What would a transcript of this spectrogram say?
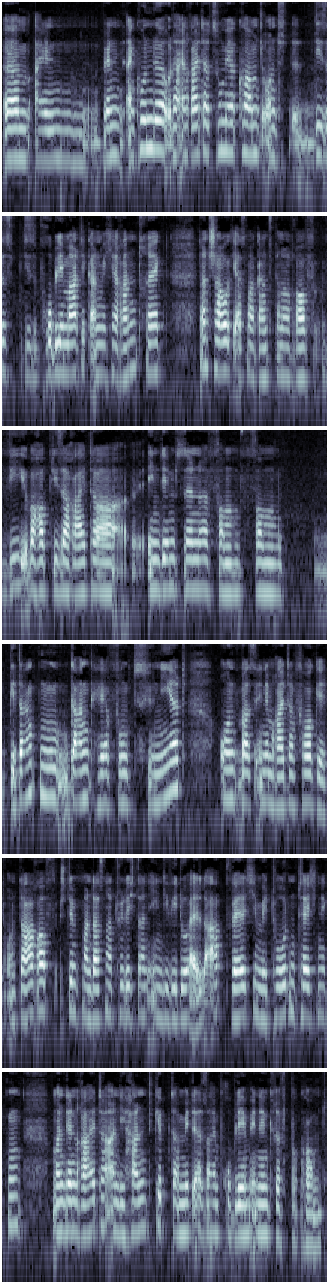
Ähm, ein, wenn ein Kunde oder ein Reiter zu mir kommt und äh, dieses, diese Problematik an mich heranträgt, dann schaue ich erstmal ganz genau drauf, wie überhaupt dieser Reiter in dem Sinne vom, vom Gedankengang her funktioniert und was in dem Reiter vorgeht. Und darauf stimmt man das natürlich dann individuell ab, welche Methodentechniken man den Reiter an die Hand gibt, damit er sein Problem in den Griff bekommt.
